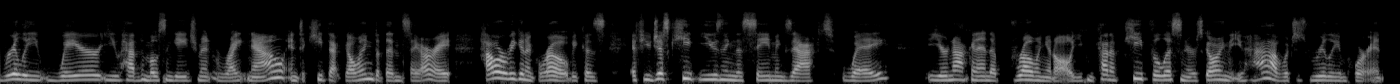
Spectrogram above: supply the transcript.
really where you have the most engagement right now and to keep that going but then say all right how are we going to grow because if you just keep using the same exact way you're not going to end up growing at all. You can kind of keep the listeners going that you have, which is really important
